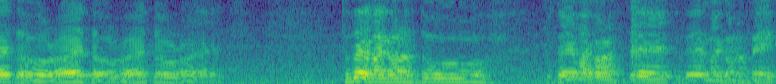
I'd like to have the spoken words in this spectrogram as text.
Alright, alright, alright, alright. Today am I gonna do, today am I gonna say, today am I gonna make.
